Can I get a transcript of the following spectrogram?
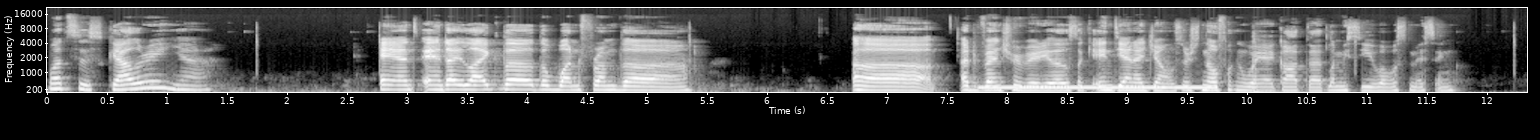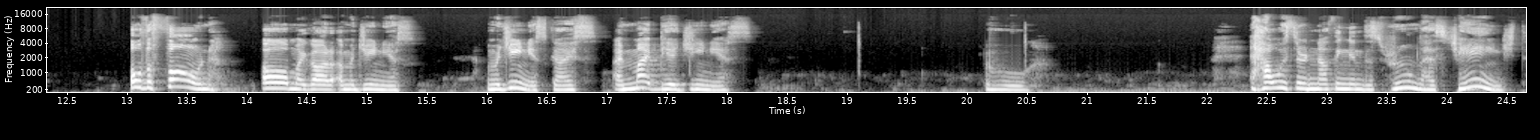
What's this gallery? Yeah. And and I like the the one from the uh adventure video that was like Indiana Jones. There's no fucking way I got that. Let me see what was missing. Oh, the phone! Oh my god, I'm a genius. I'm a genius, guys. I might be a genius. Ooh. How is there nothing in this room that has changed?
